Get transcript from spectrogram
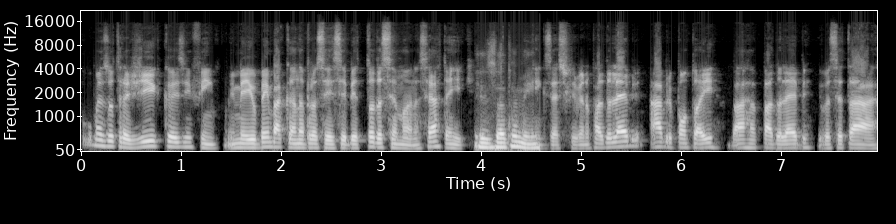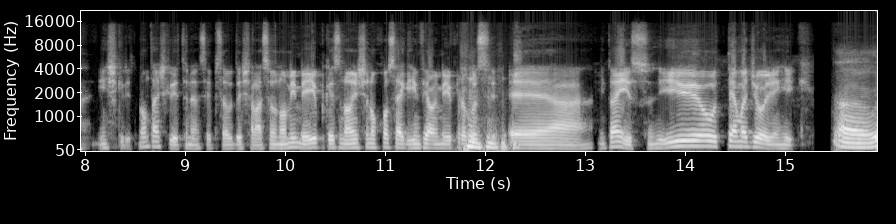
algumas outras dicas, enfim, um e-mail bem bacana para você receber toda semana, certo, Henrique? Exatamente. Quem quiser se inscrever no Padolab, abre o ponto aí, barra Padolab e você está inscrito. Não está inscrito, né? Você precisa deixar lá seu nome e e-mail, porque senão a gente não consegue enviar o um e-mail para você. é, então é isso. E o tema de hoje, Henrique? Ah, hoje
